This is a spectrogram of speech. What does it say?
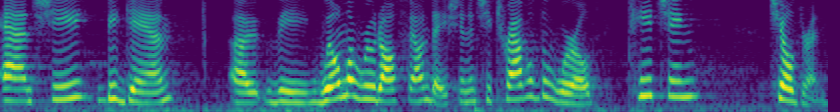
and she began uh, the Wilma Rudolph Foundation, and she traveled the world teaching children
